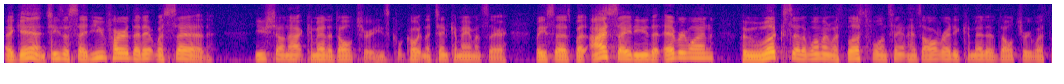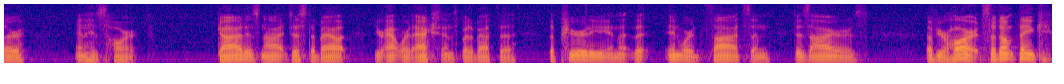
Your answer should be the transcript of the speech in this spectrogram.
Again, Jesus said, You've heard that it was said, you shall not commit adultery. He's quoting the Ten Commandments there. But he says, But I say to you that everyone who looks at a woman with lustful intent has already committed adultery with her in his heart. God is not just about your outward actions, but about the, the purity and the, the inward thoughts and desires of your heart. So don't think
